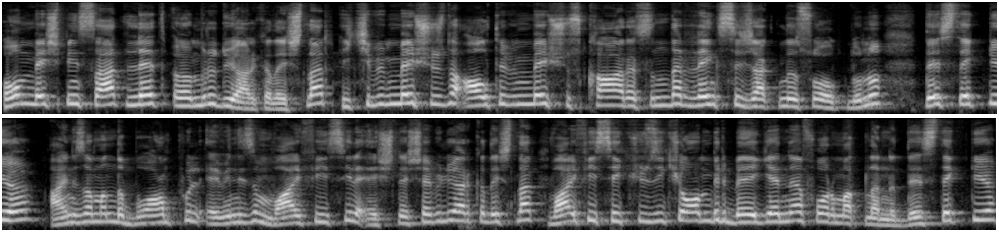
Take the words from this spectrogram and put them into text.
15.000 saat led ömrü diyor arkadaşlar. 2500 ile 6500K arasında renk sıcaklığı soğukluğunu destekliyor. Aynı zamanda bu ampul evinizin Wi-Fi'si ile eşleşebiliyor arkadaşlar. Wi-Fi 802.11 BGN formatlarını destekliyor.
